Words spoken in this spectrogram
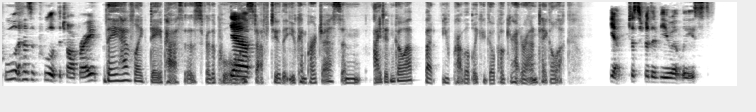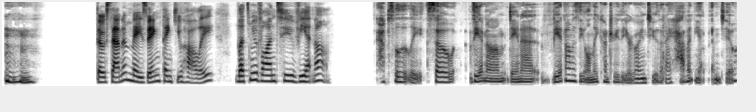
pool. It has a pool at the top, right? They have like day passes for the pool Yeah. and stuff too that you can purchase. And I didn't go up, but you probably could go poke your head around and take a look. Yeah, just for the view at least. Mm-hmm. Those sound amazing. Thank you, Holly. Let's move on to Vietnam. Absolutely. So, Vietnam, Dana, Vietnam is the only country that you're going to that I haven't yet been to.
